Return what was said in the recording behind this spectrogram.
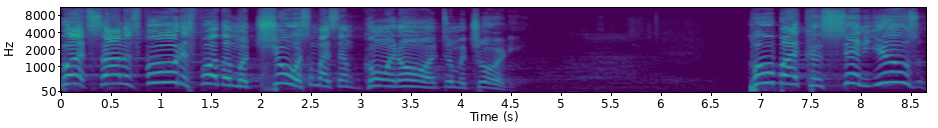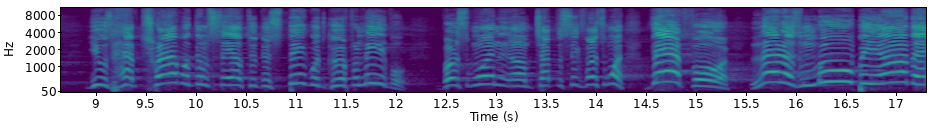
But solid food is for the mature. Somebody say, I'm going on to maturity. Who by consent use, use have traveled themselves to distinguish good from evil. Verse 1, um, chapter 6, verse 1. Therefore, let us move beyond the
